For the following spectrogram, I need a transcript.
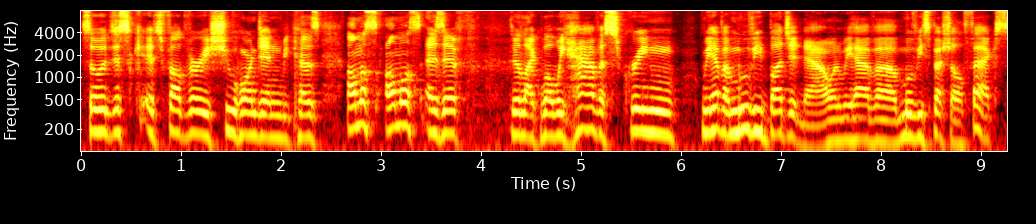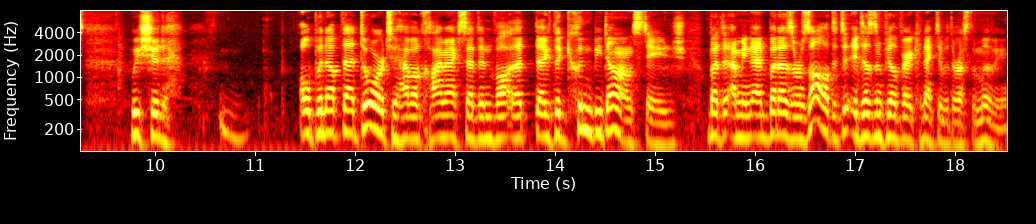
so it just it felt very shoehorned in because almost almost as if they're like, well, we have a screen, we have a movie budget now, and we have a movie special effects. We should open up that door to have a climax that involve that, that, that couldn't be done on stage. But I mean, but as a result, it, it doesn't feel very connected with the rest of the movie.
